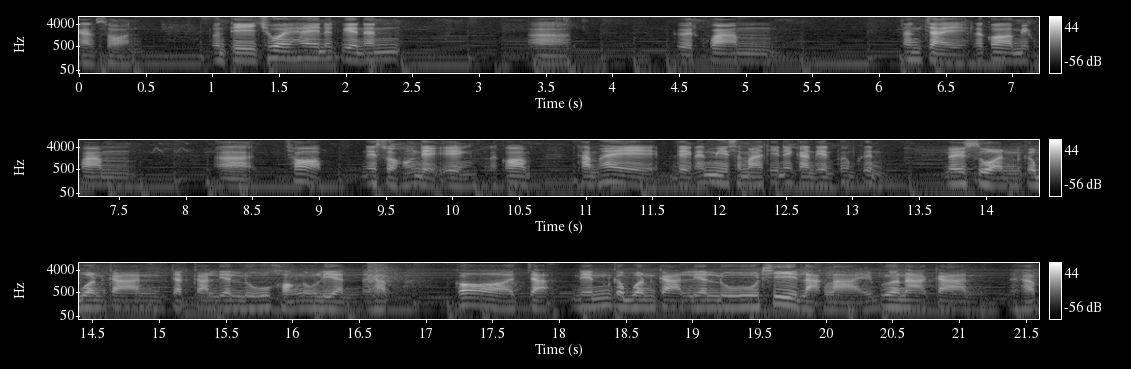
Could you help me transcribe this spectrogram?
การสอน ดนตรีช่วยให้นักเรียนนั้นเกิดความตั้งใจแล้วก็มีความอชอบในส่วนของเด็กเอง แล้วก็ทำให้เด็กนั้นมีสมาธิในการเรียนเพิ่มขึ้น ในส่วนกระบวนการจัดการเรียนรู้ของโรงเรียนนะครับ ก็จะเน้นกระบวนการเรียนรู้ที่หลากหลายบูรณาการนะครับ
